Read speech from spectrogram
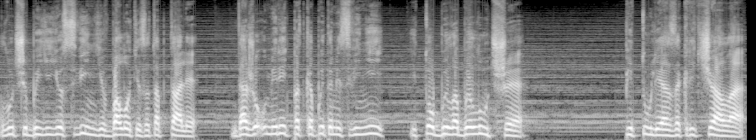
лучше бы ее свиньи в болоте затоптали. Даже умереть под копытами свиней и то было бы лучше. Петулия закричала.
